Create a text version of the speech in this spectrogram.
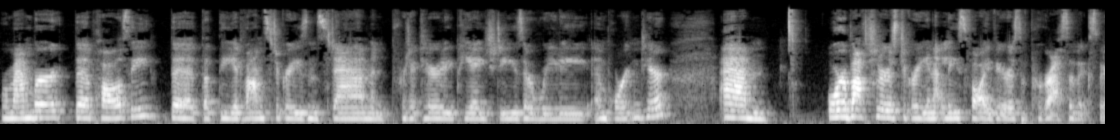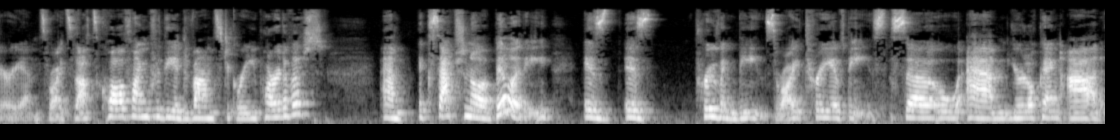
Remember the policy that, that the advanced degrees in STEM and particularly PhDs are really important here. Um, or a bachelor's degree in at least five years of progressive experience, right? So that's qualifying for the advanced degree part of it. Um, exceptional ability is is proving these, right? Three of these. So um, you're looking at,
